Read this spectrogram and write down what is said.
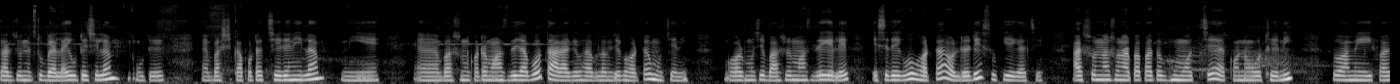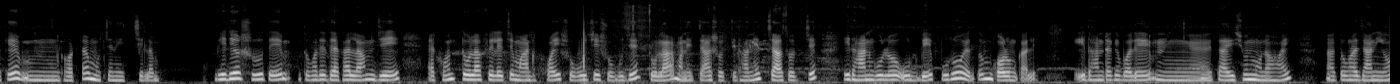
তার জন্য একটু বেলায় উঠেছিলাম। উঠে বাসি কাপড়টা ছেড়ে নিলাম। নিয়ে বাসন কটা মাজতে যাব। তার আগে ভাবলাম যে ঘরটা মুছে নিই। ঘর মুছে বাসন মাজতে গেলে এসে দেখব ঘরটা অলরেডি শুকিয়ে গেছে। আর সোনা, সোনার পাপা তো ঘুমোচ্ছে এখনও ওঠেনি। তো আমি এই ফাঁকে ঘরটা মুছে নিচ্ছিলাম। ভিডিওর শুরুতে তোমাদের দেখালাম যে এখন তোলা ফেলেছে মাঠ ভয়, সবুজে সবুজে তোলা মানে চাষ হচ্ছে, ধানের চাষ হচ্ছে। এই ধানগুলো উঠবে পুরো একদম গরমকালে। এই ধানটাকে বলে তাইচুন মনে হয়। তোমরা জানিও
